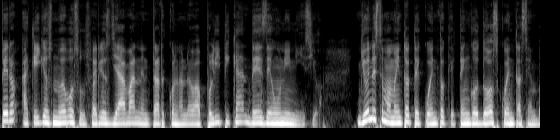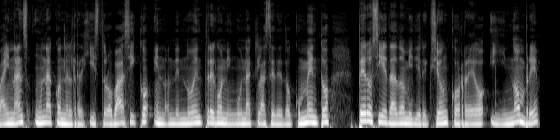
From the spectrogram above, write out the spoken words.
pero aquellos nuevos usuarios ya van a entrar con la nueva política desde un inicio. Yo en este momento te cuento que tengo dos cuentas en Binance, una con el registro básico en donde no entrego ninguna clase de documento, pero sí he dado mi dirección, correo y nombre,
